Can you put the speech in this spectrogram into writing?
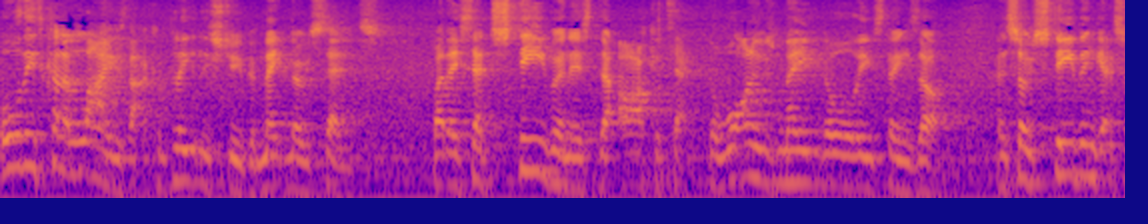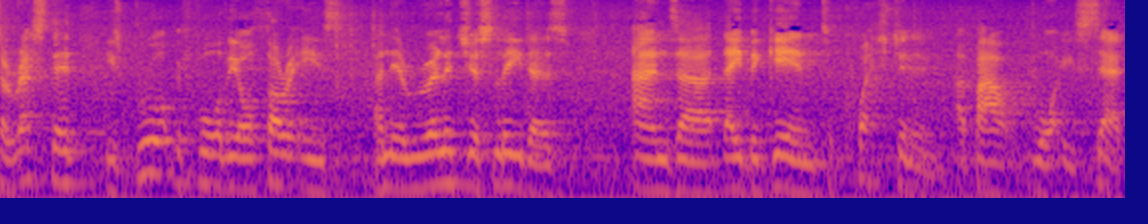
All these kind of lies that are completely stupid, make no sense. But they said Stephen is the architect, the one who's made all these things up. And so Stephen gets arrested. He's brought before the authorities and the religious leaders, and uh, they begin to question him about what he said.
